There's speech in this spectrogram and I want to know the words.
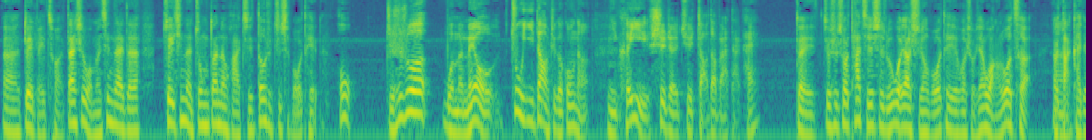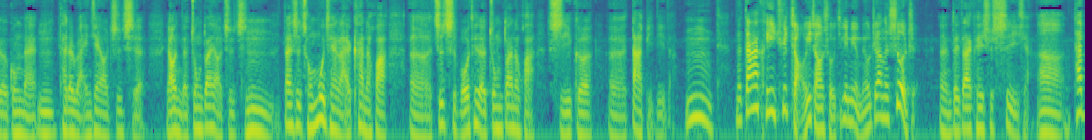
呃，对，没错。但是我们现在的最新的终端的话，其实都是支持 VoLTE 的。哦，只是说我们没有注意到这个功能，你可以试着去找到把它打开。对，就是说它其实如果要使用 VoLTE 的话，首先网络侧要嗯打开这个功能，嗯它的软硬件要支持，然后你的终端要支持。嗯，但是从目前来看的话，呃，支持 VoLTE 的终端的话是一个呃大比例的。嗯，那大家可以去找一找手机里面有没有这样的设置嗯，对，大家可以去试一下。啊、它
